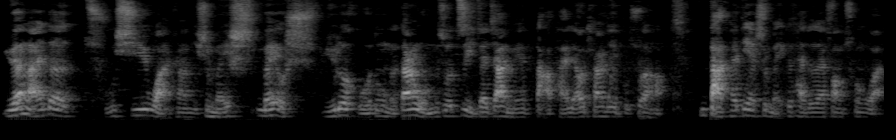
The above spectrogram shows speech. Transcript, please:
原来的除夕晚上你是没没有娱乐活动的，当然我们说自己在家里面打牌聊天这也不算哈，你打开电视每个台都在放春晚，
